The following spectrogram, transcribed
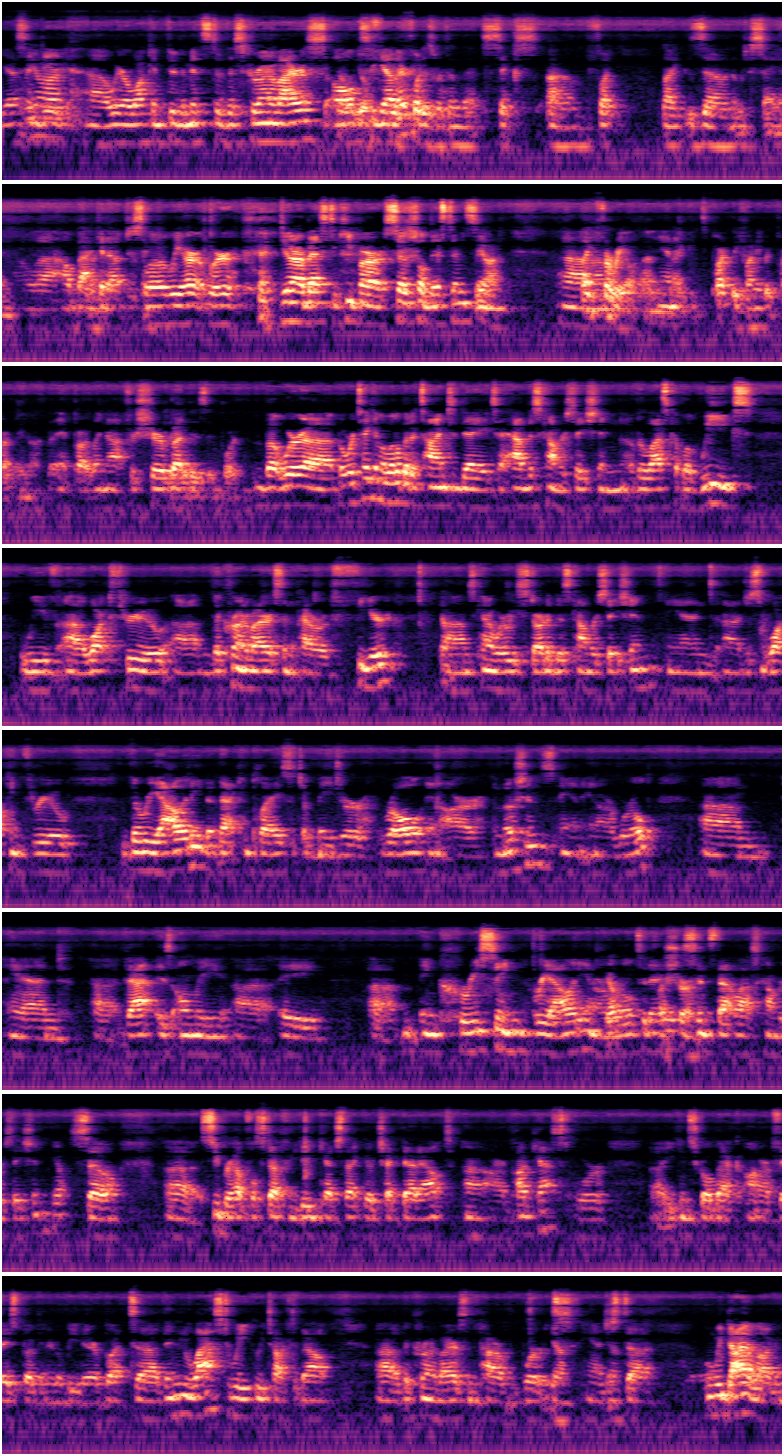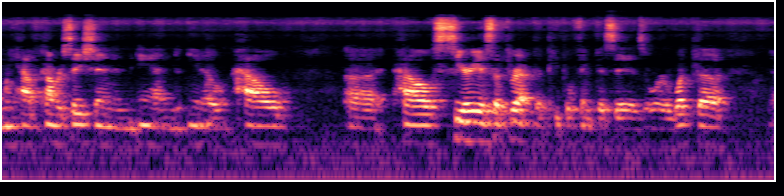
Yes, We indeed. are. Uh, we are walking through the midst of this coronavirus all your, together. Your foot is within that six um, foot like zone. I'm just saying. I'll, uh, I'll back it up just a little. We are we're doing our best to keep our social distance. We and, um, Like for real. I mean, and- like it's partly funny, but partly not. and partly not for sure, But but it is important. but we're uh, but we're taking a little bit of time today to have this conversation. Over the last couple of weeks, we've uh, walked through um, the coronavirus and the power of fear. Um, it's kind of where we started this conversation, and uh, just walking through the reality that that can play such a major role in our emotions and in our world, um, and uh, that is only uh, a uh, increasing reality in our Yep, world today sure. since that last conversation. Yep. So, uh, super helpful stuff. If you didn't catch that, go check that out uh, on our podcast, or uh, you can scroll back on our Facebook and it'll be there. But uh, then last week we talked about uh, the coronavirus and the power of words, and just uh, when we dialogue and we have conversation, and, and you know how uh, how serious a threat that people think this is, or what the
